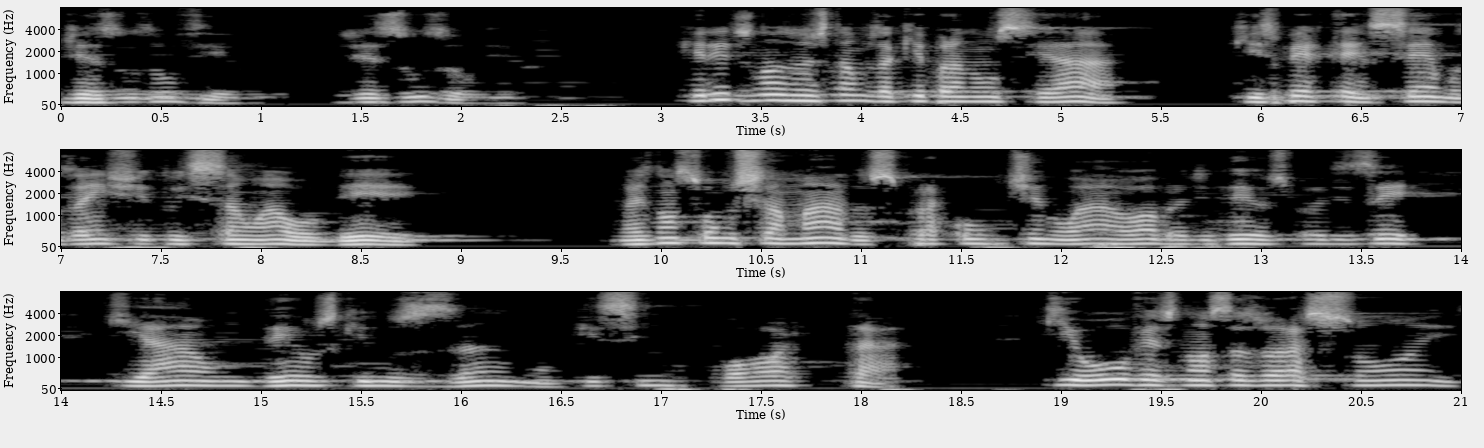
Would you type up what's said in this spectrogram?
Jesus ouviu. Jesus ouviu. Queridos, nós não estamos aqui para anunciar que pertencemos à instituição A ou B, mas nós fomos chamados para continuar a obra de Deus, para dizer que há um Deus que nos ama, que se importa, que ouve as nossas orações,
